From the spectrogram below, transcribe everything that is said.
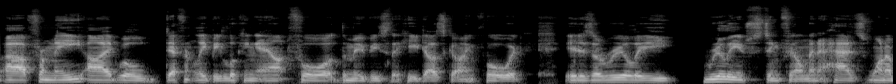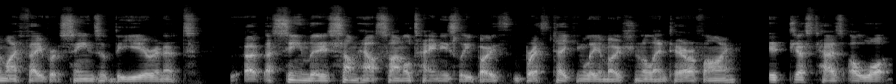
Uh, from me, I will definitely be looking out for the movies that he does going forward. It is a really, really interesting film, and it has one of my favorite scenes of the year in it. A, a scene that is somehow simultaneously both breathtakingly emotional and terrifying. It just has a lot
